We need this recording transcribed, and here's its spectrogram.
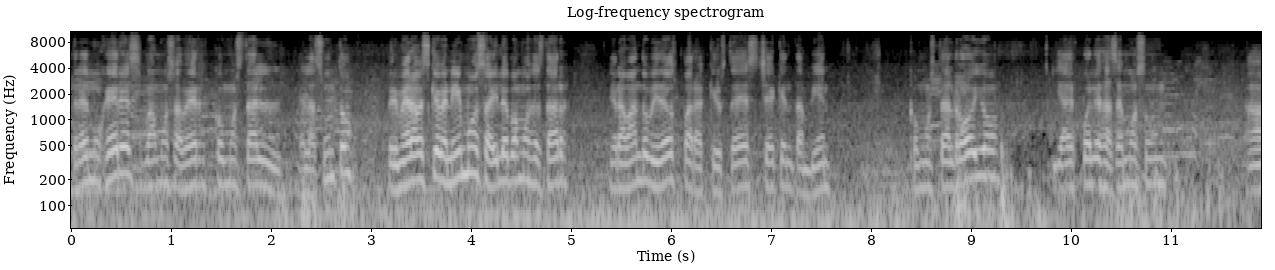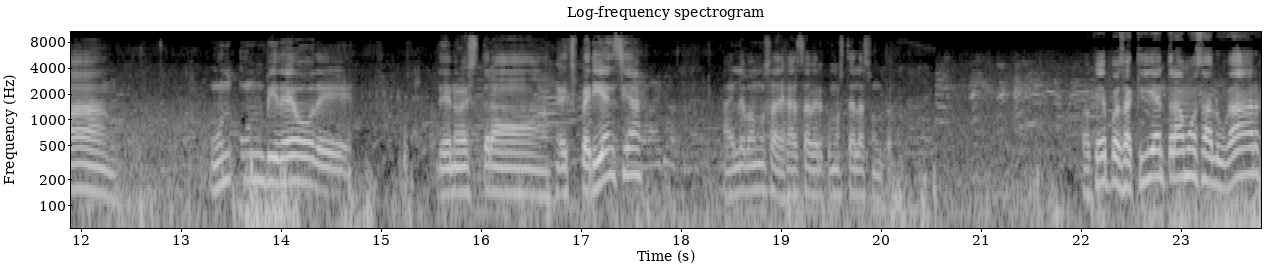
Tres Mujeres. Vamos a ver cómo está el, el asunto. Primera vez que venimos, ahí les vamos a estar grabando videos para que ustedes chequen también cómo está el rollo. Ya después les hacemos un, ah, un, un video de, de nuestra experiencia. Ahí les vamos a dejar saber cómo está el asunto. Ok, pues aquí ya entramos al lugar.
